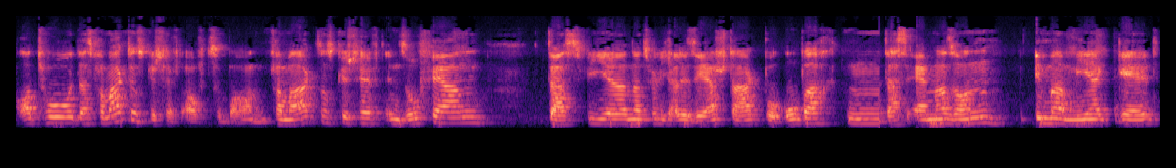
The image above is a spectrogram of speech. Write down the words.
Otto das Vermarktungsgeschäft aufzubauen. Vermarktungsgeschäft insofern, dass wir natürlich alle sehr stark beobachten, dass Amazon immer mehr Geld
